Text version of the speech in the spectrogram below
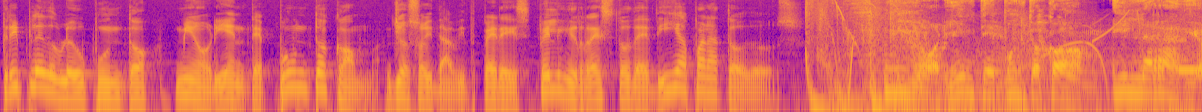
www.mioriente.com. Yo soy David Pérez. Feliz resto de día para todos. Mioriente.com y la radio.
